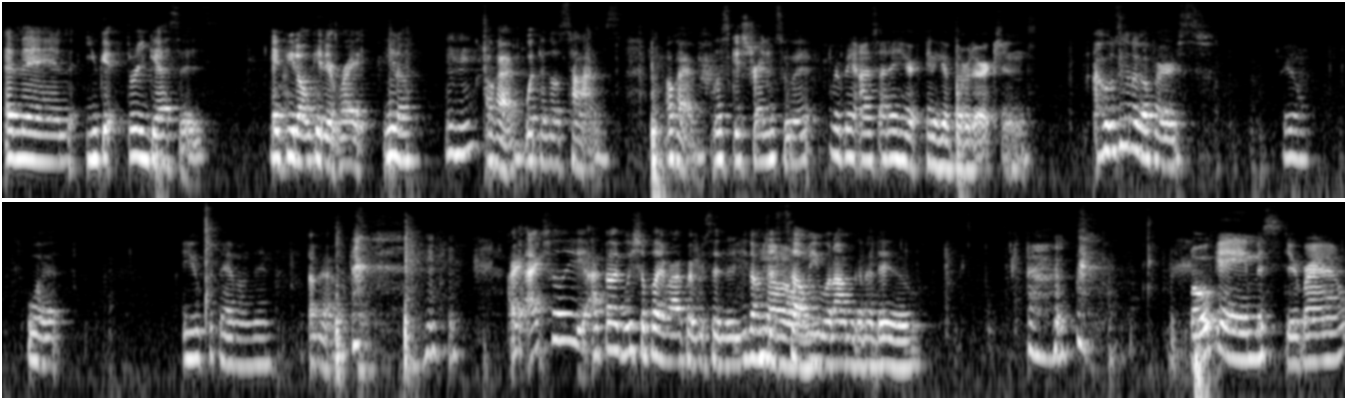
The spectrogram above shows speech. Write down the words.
And then you get three guesses if you don't get it right, you know? Mm-hmm. Okay, within those times. Okay, let's get straight into it. We're being honest, I didn't hear any of the directions. Who's gonna go first? You, What? you put the headphones in. Okay. Actually, I feel like we should play rock, paper, scissors. You don't just tell me what I'm gonna do. okay, Mr. Brown.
